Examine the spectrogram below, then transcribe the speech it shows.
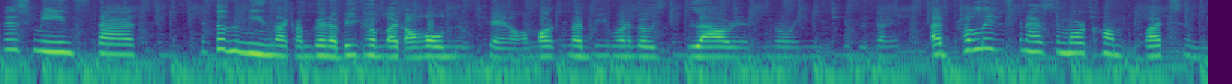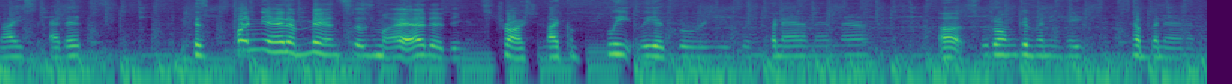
this, means that this doesn't mean like I'm gonna become like a whole new channel. I'm not gonna be one of those loud and annoying YouTubers. I'm probably just gonna have some more complex and nice edits. Because Banana Man says my editing is trash, and I completely agree with Banana Man there. Uh, so don't give any hate to Banana Man.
